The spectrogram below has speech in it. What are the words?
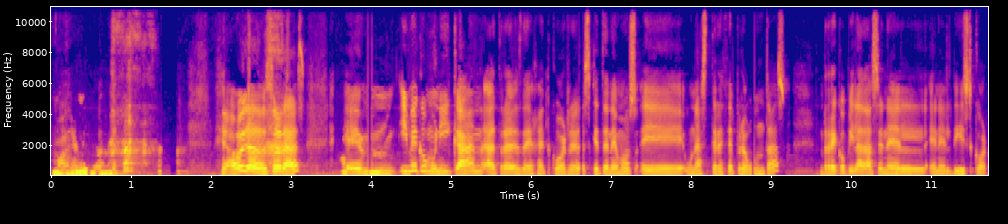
Madre mía. llevamos ya dos horas. Em, y me comunican a través de Headquarters que tenemos eh, unas 13 preguntas recopiladas en el, en el Discord.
